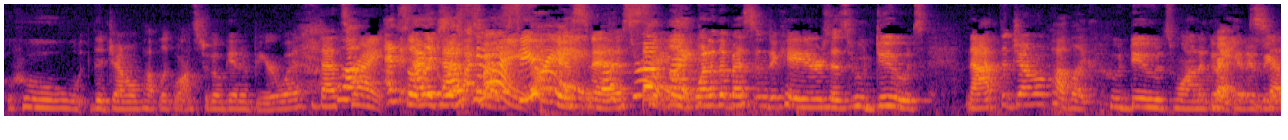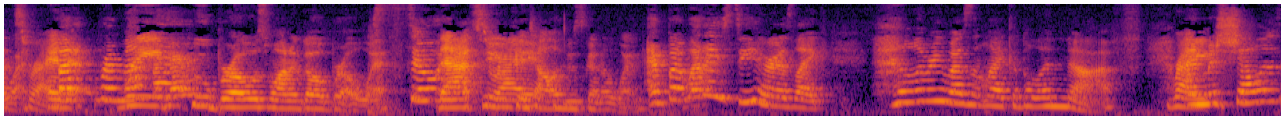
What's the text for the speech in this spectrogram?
who the general public wants to go get a beer with? That's Well, right. and- So like that's talking about right. seriousness. That's right. Like one of the best indicators is who dudes, not the general public, who dudes want to go Right, get a beer that's with. right. And But remember- read who bros want to go bro with. So That's who you can tell who's going to win. And but what I see here is like Hillary wasn't likable enough, Right. And Michelle is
